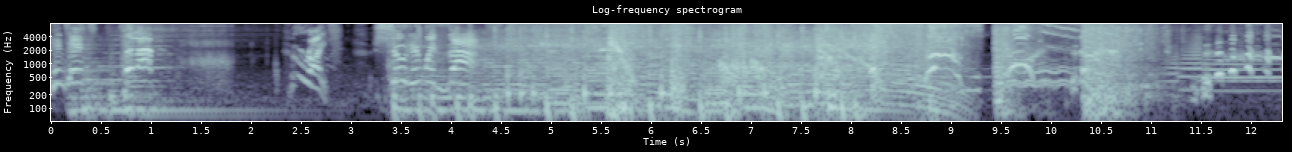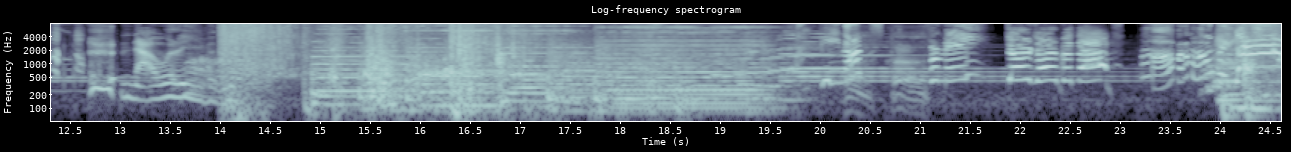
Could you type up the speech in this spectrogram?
Hint, hint, Philip. Right. Shoot him with that. now we're even. Peanuts? For me? Don't open that! Huh? But I'm hungry.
